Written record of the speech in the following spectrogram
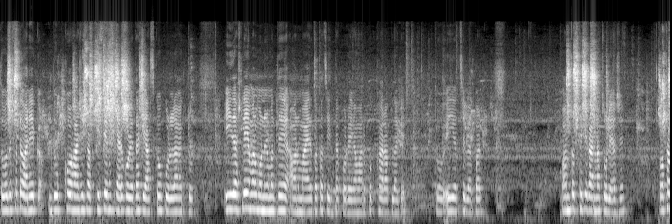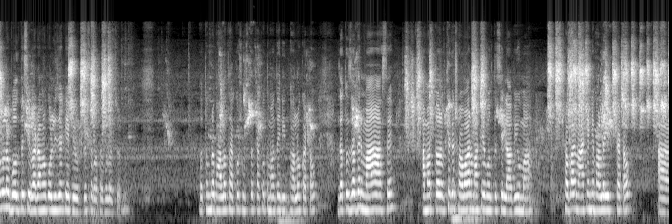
তোমাদের সাথে অনেক দুঃখ, হাসি সব কিছু আমি শেয়ার করে থাকি, আজকেও করলাম একটু। ঈদ আসলেই আমার মনের মধ্যে আমার মায়ের কথা চিন্তা করে আমার খুব খারাপ লাগে। তো এই হচ্ছে ব্যাপার। অন্তর থেকে কান্না চলে আসে। কথাগুলো বলতেছি বাট আমার কলিজা কেঁপে উঠতেছে কথাগুলোর জন্য। তো তোমরা ভালো থাকো, সুস্থ থাকো, তোমাদের ঈদ ভালো কাটাও। যত যাদের মা আছে, আমার তরফ থেকে সবার মাকে বলতেছি লাভ ইউ মা। সবার মাকে নিয়ে ভালো ঈদ কাটাও। আর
